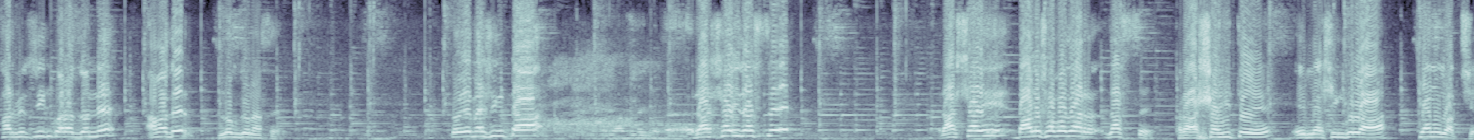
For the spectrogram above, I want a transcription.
সার্ভিসিং করার জন্য আমাদের লোকজন আছে। তো এই মেশিনটা রাজশাহী যাচ্ছে। রাজশাহী ডালসা বাজার যাচ্ছে। রাজশাহীতে এই মেশিনগুলা কেন যাচ্ছে?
